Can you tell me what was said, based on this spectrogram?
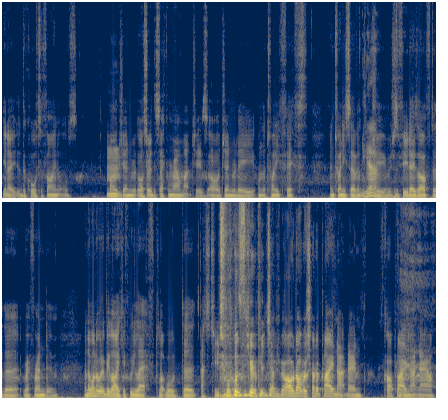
you know the quarterfinals are Mm. generally, or sorry, the second round matches are generally on the twenty fifth and twenty seventh Yeah. of June, which is a few days after the referendum. And I wonder what it'd be like if we left. Like, what would the attitude towards the European Championship? be? Oh no, we should have played that then. Can't play in that now.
